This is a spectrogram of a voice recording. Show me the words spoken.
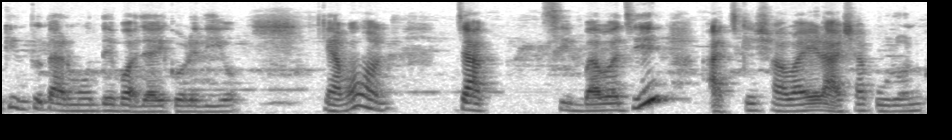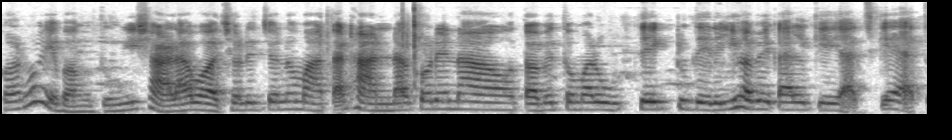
কিন্তু তার মধ্যে বজায় করে দিও। কেমন? যাক শিব বাবাজি, আজকে সবাইয়ের আশা পূরণ করো এবং তুমি সারা বছরের জন্য মাথা ঠান্ডা করে নাও। তবে তোমার উঠতে একটু দেরি হবে কালকে। আজকে এত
